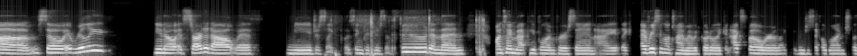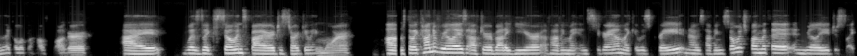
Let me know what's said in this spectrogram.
Um, so it really, you know, it started out with me just like posting pictures of food and then once i met people in person i like every single time i would go to like an expo or like even just like a lunch with like a local health blogger i was like so inspired to start doing more. Um, so i kind of realized after about a year of having my instagram like it was great and i was having so much fun with it and really just like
